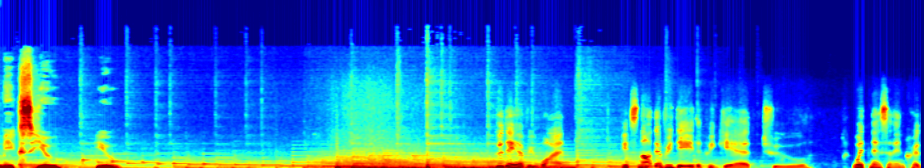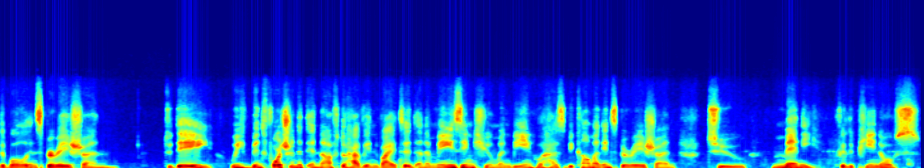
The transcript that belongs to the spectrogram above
makes you you? It's not every day that we get to witness an incredible inspiration. Today, we've been fortunate enough to have invited an amazing human being who has become an inspiration to many Filipinos,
